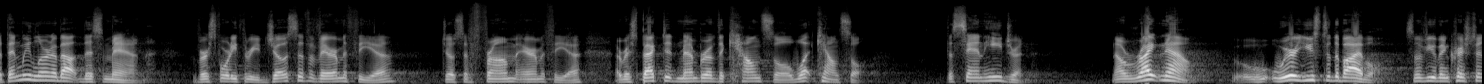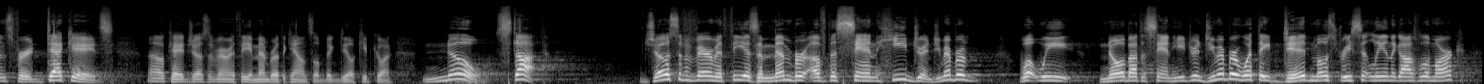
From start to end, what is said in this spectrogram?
But then we learn about this man. Verse 43 Joseph of Arimathea, Joseph from Arimathea, a respected member of the council. What council? The Sanhedrin. Now, right now, we're used to the Bible. Some of you have been Christians for decades. Okay, Joseph of Arimathea, member of the council, big deal, keep going. No, stop. Joseph of Arimathea is a member of the Sanhedrin. Do you remember what we know about the Sanhedrin? Do you remember what they did most recently in the Gospel of Mark?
